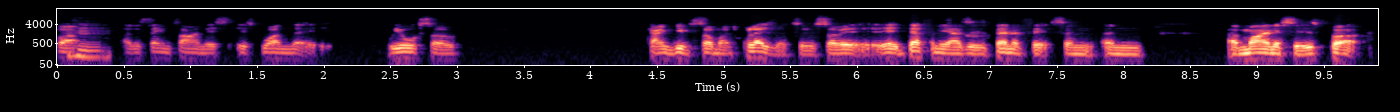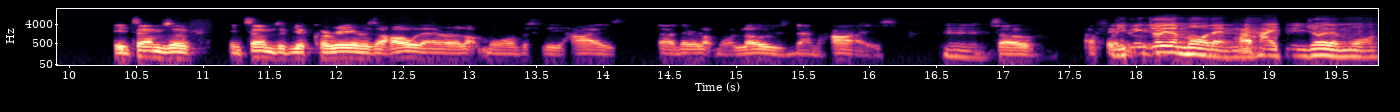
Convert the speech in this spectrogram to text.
but mm-hmm. at the same time, it's it's one that we also can give so much pleasure to. So it, it definitely has its benefits and and uh, minuses, but in terms of in terms of your career as a whole, there are a lot more obviously highs uh, there are a lot more lows than highs. Mm. So I think well, you enjoy them more then. The high, you enjoy them more.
